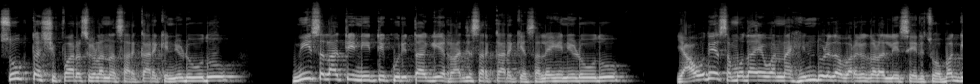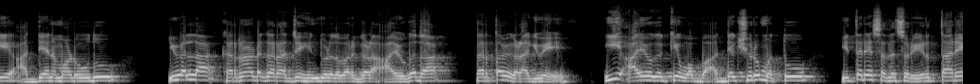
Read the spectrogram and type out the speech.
ಸೂಕ್ತ ಶಿಫಾರಸುಗಳನ್ನು ಸರ್ಕಾರಕ್ಕೆ ನೀಡುವುದು, ಮೀಸಲಾತಿ ನೀತಿ ಕುರಿತಾಗಿ ರಾಜ್ಯ ಸರ್ಕಾರಕ್ಕೆ ಸಲಹೆ ನೀಡುವುದು, ಯಾವುದೇ ಸಮುದಾಯವನ್ನು ಹಿಂದುಳಿದ ವರ್ಗಗಳಲ್ಲಿ ಸೇರಿಸುವ ಬಗ್ಗೆ ಅಧ್ಯಯನ ಮಾಡುವುದು, ಇವೆಲ್ಲ ಕರ್ನಾಟಕ ರಾಜ್ಯ ಹಿಂದುಳಿದ ವರ್ಗಗಳ ಆಯೋಗದ ಕರ್ತವ್ಯಗಳಾಗಿವೆ. ಈ ಆಯೋಗಕ್ಕೆ ಒಬ್ಬ ಅಧ್ಯಕ್ಷರು ಮತ್ತು ಇತರೆ ಸದಸ್ಯರು ಇರುತ್ತಾರೆ.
